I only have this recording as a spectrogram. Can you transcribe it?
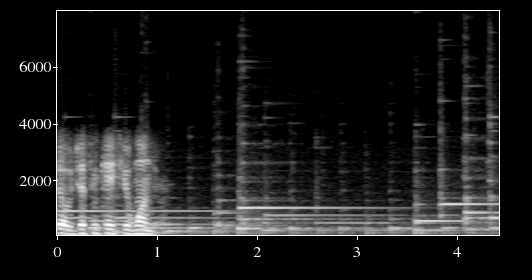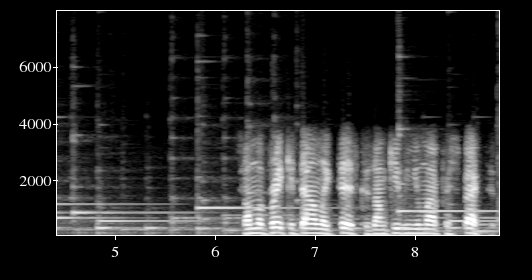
So just in case you're wondering. So I'm gonna break it down like this because I'm giving you my perspective.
